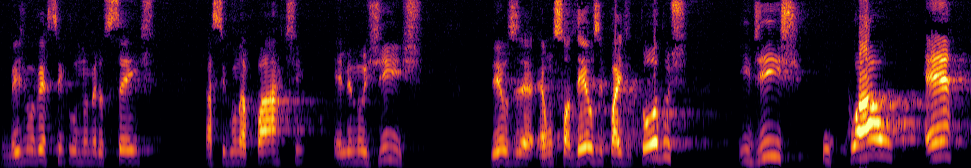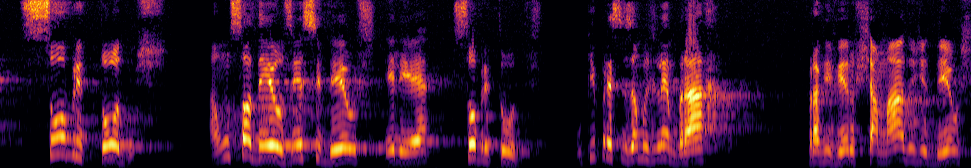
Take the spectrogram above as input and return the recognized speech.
no mesmo versículo número 6, a segunda parte, ele nos diz: Deus é, é um só Deus e Pai de todos, e diz o qual é sobre todos. Há um só Deus, esse Deus, ele é sobre todos. O que precisamos lembrar para viver o chamado de Deus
